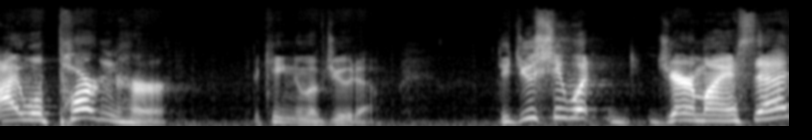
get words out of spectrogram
I will pardon her, the kingdom of Judah. Did you see what Jeremiah said?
